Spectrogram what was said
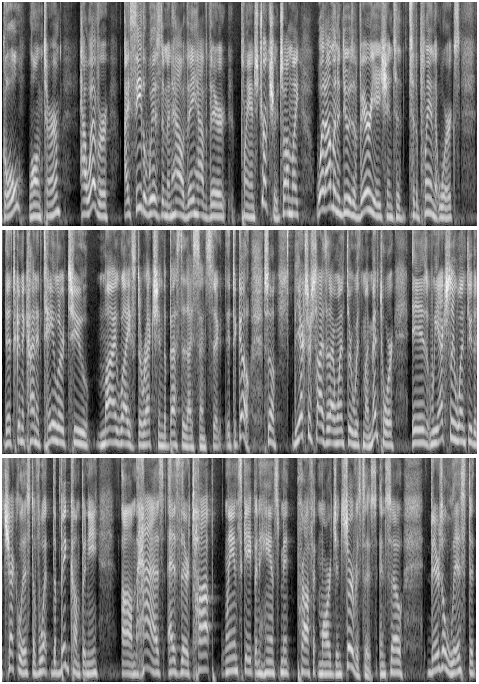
goal long term. However, I see the wisdom in how they have their plan structured. So I'm like, what I'm going to do is a variation to, to the plan that works that's going to kind of tailor to my life's direction the best that I sense it, it to go. So the exercise that I went through with my mentor is we actually went through the checklist of what the big company um, has as their top landscape enhancement profit margin services. And so there's a list that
